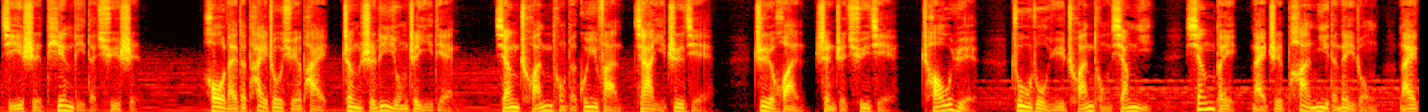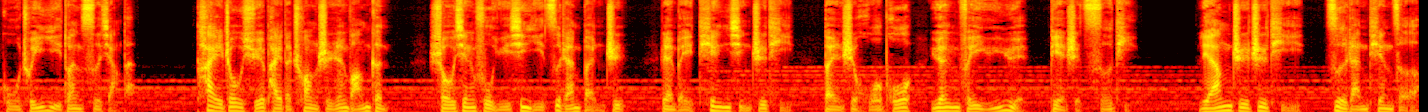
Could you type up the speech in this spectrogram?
即是天理的趋势。后来的泰州学派正是利用这一点，将传统的规范加以肢解、置换，甚至曲解、超越，注入与传统相异。相悖乃至叛逆的内容来鼓吹异端思想的泰州学派的创始人王艮，首先赋予心以自然本质，认为天性之体本是活泼鸢飞鱼跃，便是此体；良知之体自然天择，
